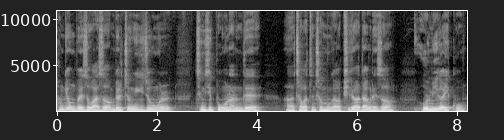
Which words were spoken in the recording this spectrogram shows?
환경부에서 와서 멸종위기종을 증식 복원하는데 아, 저 같은 전문가가 필요하다 그래서 의미가 있고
